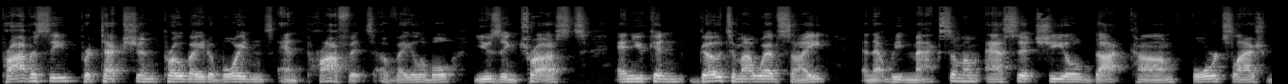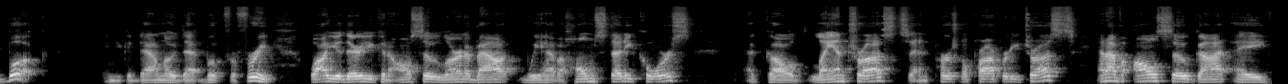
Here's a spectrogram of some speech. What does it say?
Privacy, Protection, Probate Avoidance, and Profits Available Using Trusts. And you can go to my website, and that would be maximumassetshield.com forward slash book. And you can download that book for free. While you're there, you can also learn about, we have a home study course uh, called Land Trusts and Personal Property Trusts. And I've also got a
